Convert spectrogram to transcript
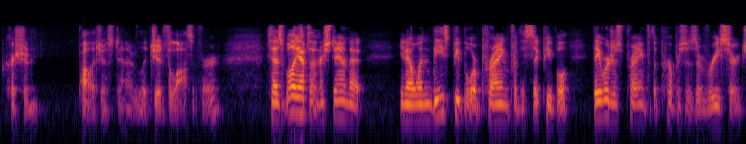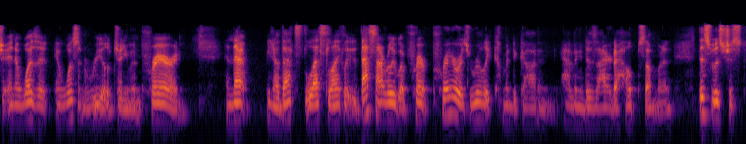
Christian apologist and a legit philosopher, says, well, you have to understand that, you know, when these people were praying for the sick people, they were just praying for the purposes of research, and it wasn't it wasn't real, genuine prayer, and and that you know that's less likely. That's not really what prayer. Prayer is really coming to God and having a desire to help someone. And this was just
